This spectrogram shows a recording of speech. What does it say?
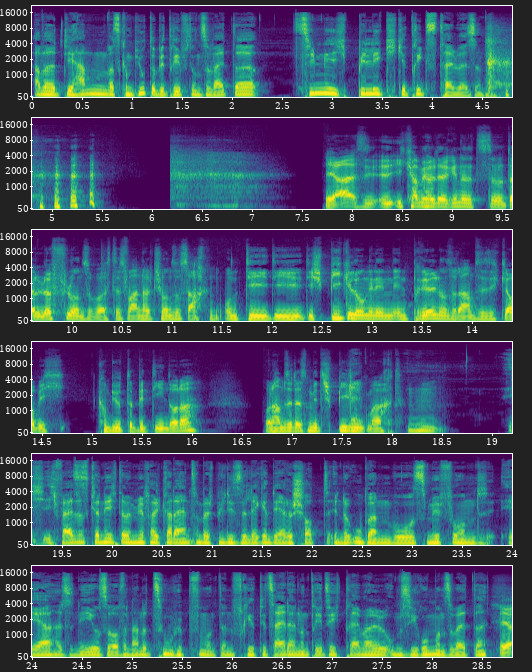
aber die haben, was Computer betrifft und so weiter, ziemlich billig getrickst teilweise. Ja, also ich kann mich halt erinnern, so der Löffel und sowas, das waren halt schon so Sachen. Und die, die, die Spiegelungen in, in Brillen und so, da haben sie sich, glaube ich, Computer bedient, oder? Oder haben sie das mit Spiegeln gemacht? Mhm. Ich, ich weiß es gar nicht, aber mir fällt gerade ein, zum Beispiel diese legendäre Shot in der U-Bahn, wo Smith und er, also Neo, so aufeinander zuhüpfen und dann friert die Zeit ein und dreht sich dreimal um sie rum und so weiter. Ja.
